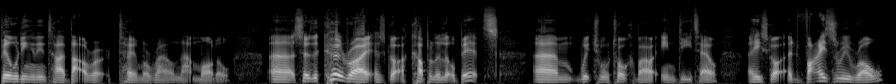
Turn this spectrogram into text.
building an entire battle tome around that model. Uh, so the Codewright has got a couple of little bits, um, which we'll talk about in detail. Uh, he's got advisory role.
